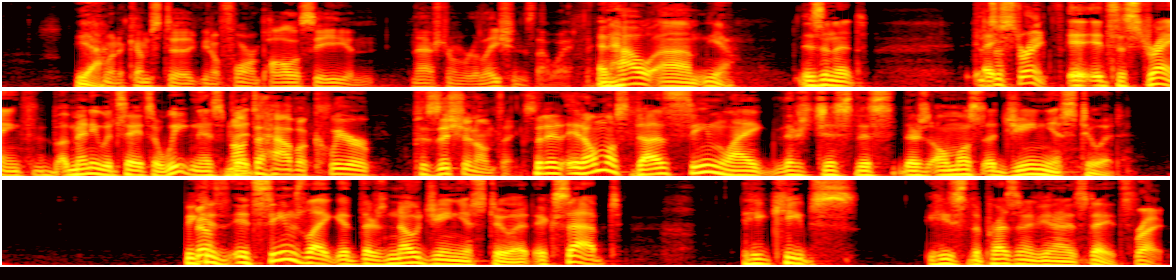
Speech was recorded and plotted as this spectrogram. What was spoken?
Yeah, when it comes to you know foreign policy and national relations that way. and how? Um, yeah, isn't it? It's a strength it? It's a strength. Many would say it's a weakness, not but to have a clear position on things. but it, it almost does seem like there's just this. There's almost a genius to it because it seems like it, there's no genius to it except he keeps. He's the president of the United States. right.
